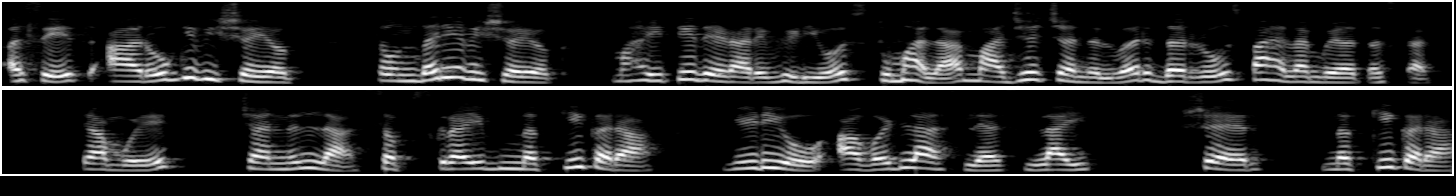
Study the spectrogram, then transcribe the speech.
असेच आरोग्य विषयक सौंदर्य विषयक माहिती देणारे व्हिडिओज तुम्हाला माझ्या चॅनलवर दररोज पाहायला मिळत असतात. त्यामुळे चॅनलला सबस्क्राईब नक्की करा. व्हिडिओ आवडला असल्यास लाईक शेअर नक्की करा.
